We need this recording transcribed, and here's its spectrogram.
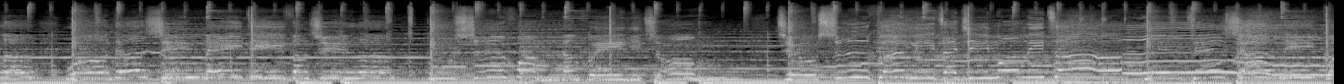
了，当回忆中就是昏迷在寂寞里头每天想你快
